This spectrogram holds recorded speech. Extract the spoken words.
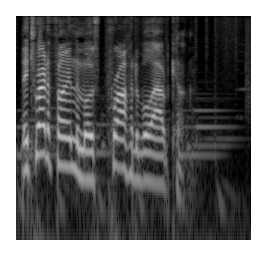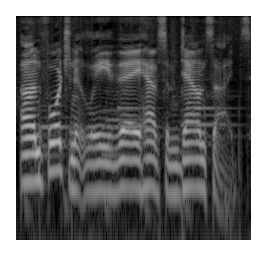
They try to find the most profitable outcome. Unfortunately, they have some downsides.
